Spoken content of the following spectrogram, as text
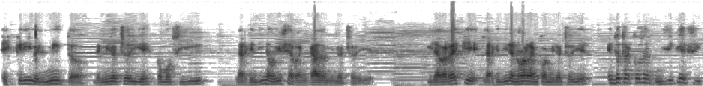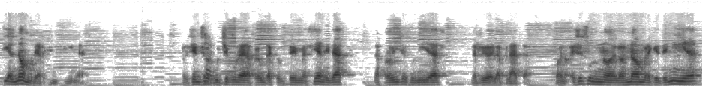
escribe el mito de 1810 como si la Argentina hubiese arrancado en 1810. Y la verdad es que la Argentina no arrancó en 1810, entre otras cosas, ni siquiera existía el nombre Argentina. Recién yo escuché que una de las preguntas que ustedes me hacían era las Provincias Unidas del Río de la Plata. Bueno, ese es uno de los nombres que tenía,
